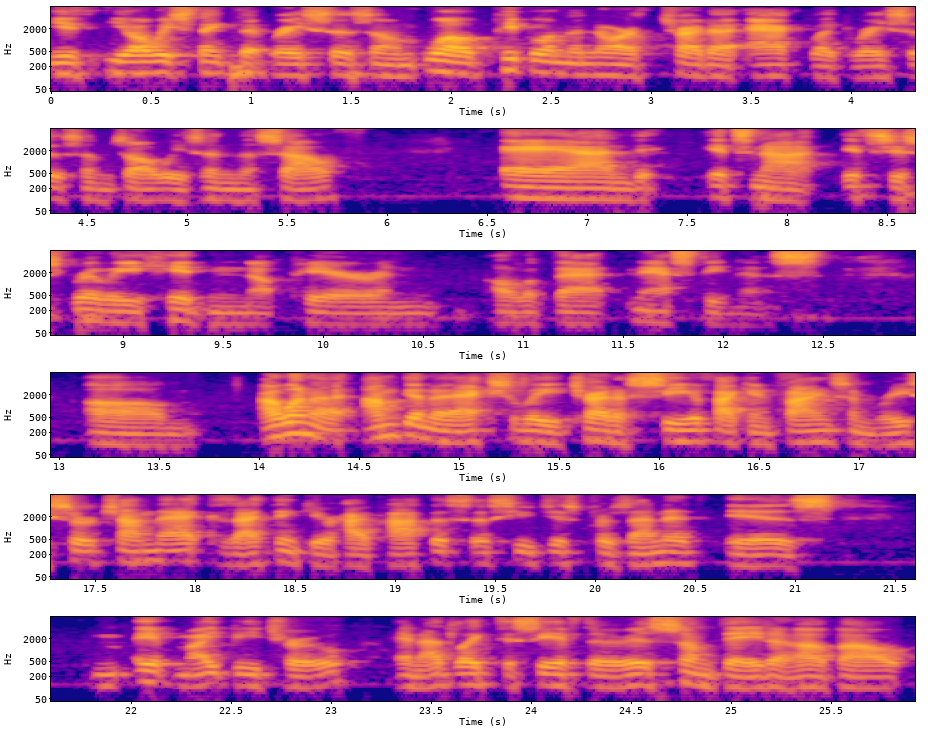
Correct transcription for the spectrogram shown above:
you you always think that racism well people in the north try to act like racism's always in the south and it's not it's just really hidden up here and all of that nastiness Um, I want to, I'm going to actually try to see if I can find some research on that because I think your hypothesis you just presented is, it might be true. And I'd like to see if there is some data about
